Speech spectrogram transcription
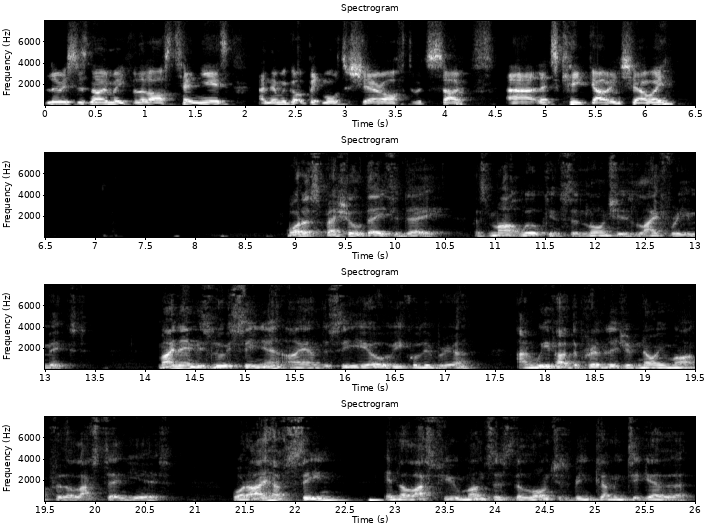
Lewis has known me for the last 10 years, and then we've got a bit more to share afterwards. So uh, let's keep going, shall we? What a special day today as Mark Wilkinson launches Life Remixed. My name is Lewis Senior. I am the CEO of Equilibria and we've had the privilege of knowing Mark for the last 10 years. What I have seen in the last few months as the launch has been coming together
